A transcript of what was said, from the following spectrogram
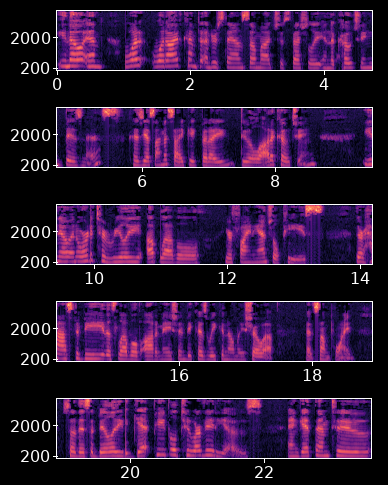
You know, and what, what I've come to understand so much, especially in the coaching business, because yes, I'm a psychic, but I do a lot of coaching, you know, in order to really up level your financial piece, there has to be this level of automation because we can only show up at some point. So this ability to get people to our videos and get them to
